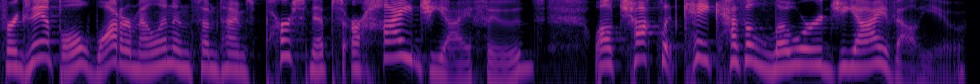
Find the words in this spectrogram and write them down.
For example, watermelon and sometimes parsnips are high GI foods, while chocolate cake has a lower GI value.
